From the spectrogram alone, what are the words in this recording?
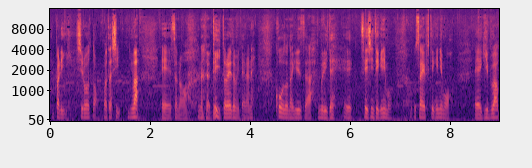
やっぱり素人私には、えーその なんだデイトレードみたいなね高度な技術は無理で、えー精神的にもお財布的にも、えーギブアッ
